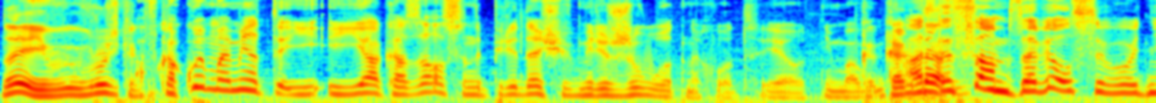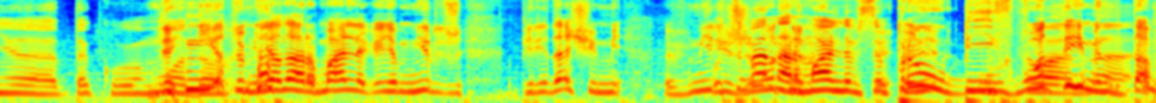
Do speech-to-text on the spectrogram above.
Да, и в- вроде А как... в какой момент и- и я оказался на передаче в мире животных? Вот я вот не могу. к- А когда... ты сам завел сегодня такую Да моду. нет, у меня нормально, я мир, передача ми- в У мире тебя животных. нормально все про э, убийство. Вот именно, да. там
